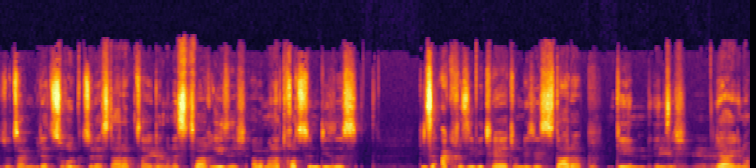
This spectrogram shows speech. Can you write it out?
sozusagen wieder zurück zu der Startup-Zeit. Ja. Man ist zwar riesig, aber man hat trotzdem dieses, diese Aggressivität und dieses Startup-Gen in sich. Ja, genau.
